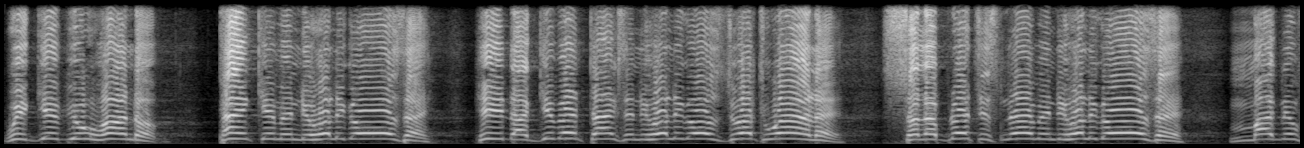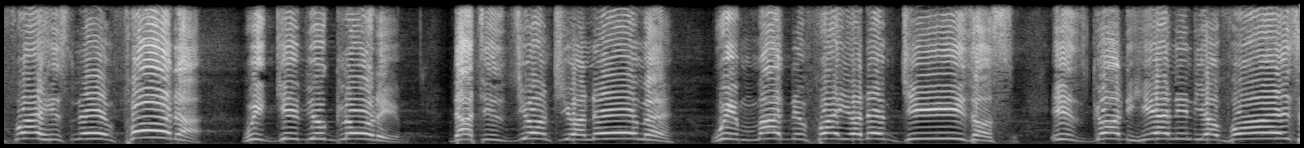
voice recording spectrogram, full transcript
We give you honor. Thank him in the Holy Ghost. He that giveth thanks in the Holy Ghost doeth well. Celebrate his name in the Holy Ghost. Magnify his name. Father, we give you glory that is due unto your name. We magnify your name, Jesus. Is God hearing your voice?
